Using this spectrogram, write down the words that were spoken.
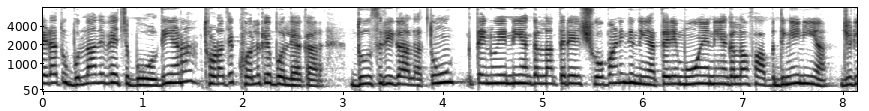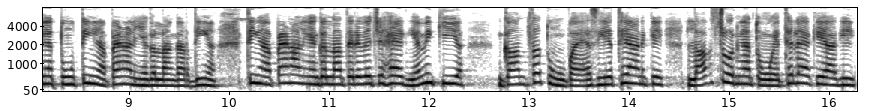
ਜਿਹੜਾ ਤੂੰ ਬੁੱਲਾਂ ਦੇ ਵਿੱਚ ਬੋਲਦੀ ਆ ਨਾ ਥੋੜਾ ਜਿਹਾ ਖੁੱਲ ਕੇ ਬੋਲਿਆ ਕਰ। ਦੂਸਰੀ ਗੱਲ ਤੂੰ ਤੈਨੂੰ ਇੰਨੀਆਂ ਗੱਲਾਂ ਤੇਰੇ ਸ਼ੋਭਾ ਨਹੀਂ ਦਿੰਦੀਆਂ, ਤੇਰੇ ਮੂੰਹ ਇੰਨੀਆਂ ਗੱਲਾਂ ਫੱਬਦੀਆਂ ਹੀ ਨਹੀਂ ਆ, ਜਿਹੜੀਆਂ ਤੂੰ ਧੀਆਂ ਭੈਣਾਂ ਵਾਲੀਆਂ ਗੱਲਾਂ ਕਰਦੀ ਆ। ਧੀਆਂ ਭੈਣਾਂ ਵਾਲੀਆਂ ਗੱਲਾਂ ਤੇਰੇ ਵਿੱਚ ਹੈਗੀਆਂ ਵੀ ਕੀ ਆ? ਗੰਦ ਤਾਂ ਤੂੰ ਪਾਇਆ ਸੀ ਇੱਥੇ ਆਣ ਕੇ ਲਵ ਸਟੋਰੀਆਂ ਤੂੰ ਇੱਥੇ ਲੈ ਕੇ ਆ ਗਈ।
